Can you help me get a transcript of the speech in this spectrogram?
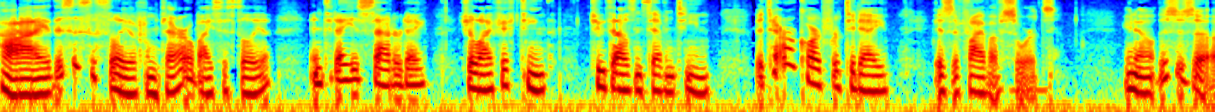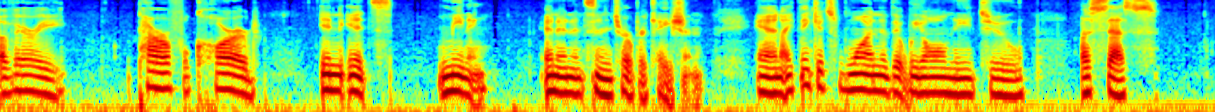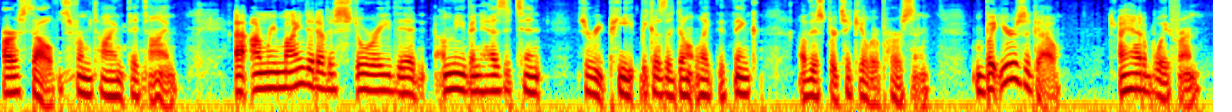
Hi, this is Cecelia from Tarot by Cecelia, and today is Saturday, July 15th, 2017. The tarot card for today is the Five of Swords. You know, this is a, a very powerful card in its meaning and in its interpretation. And I think it's one that we all need to assess ourselves from time to time. I'm reminded of a story that I'm even hesitant to repeat because I don't like to think of this particular person. But years ago, I had a boyfriend,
